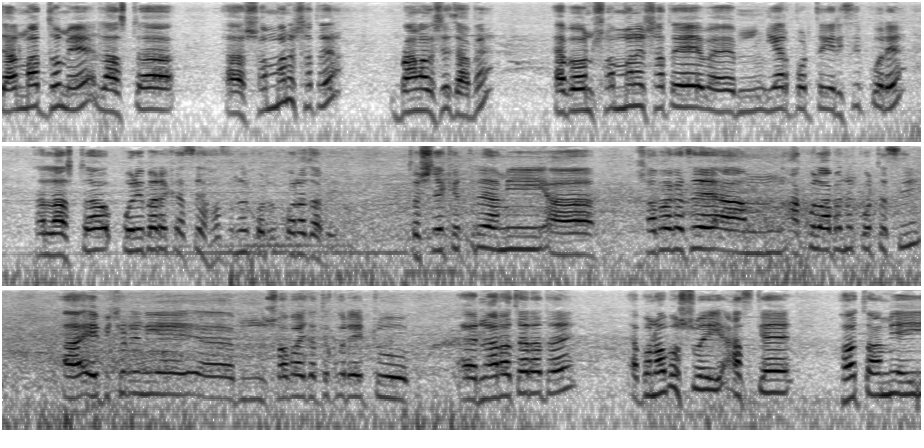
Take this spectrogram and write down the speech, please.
যার মাধ্যমে লাশটা সম্মানের সাথে বাংলাদেশে যাবে এবং সম্মানের সাথে এয়ারপোর্ট থেকে রিসিভ করে তার লাশটা পরিবারের কাছে হস্তান্তর করা- করা যাবে। তো সেক্ষেত্রে আমি সবার কাছে আকুল আবেদন করতেছি এই বিষয়টা নিয়ে সবাই যাতে করে একটু নাড়াচাড়া দেয় এবং অবশ্যই আজকে হয়তো আমি এই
